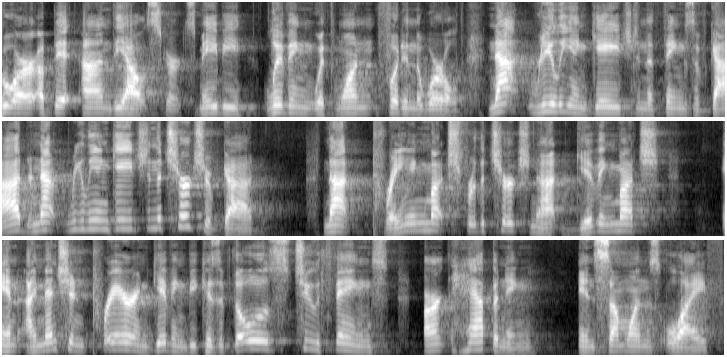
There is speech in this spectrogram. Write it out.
who are a bit on the outskirts, maybe living with one foot in the world, not really engaged in the things of God, not really engaged in the church of God, not praying much for the church, not giving much. And I mentioned prayer and giving because if those two things aren't happening in someone's life,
